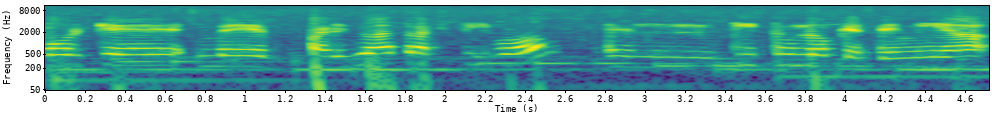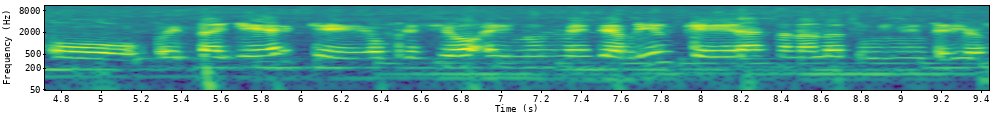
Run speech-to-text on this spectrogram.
porque me pareció atractivo el título que tenía o el taller que ofreció en un mes de abril que era Sanando a tu niño interior.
